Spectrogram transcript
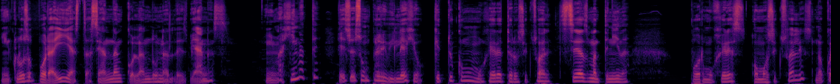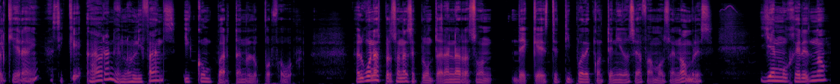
Incluso por ahí hasta se andan colando unas lesbianas. Imagínate, eso es un privilegio, que tú como mujer heterosexual seas mantenida por mujeres homosexuales, no cualquiera, ¿eh? Así que abran el OnlyFans y compártanlo, por favor. Algunas personas se preguntarán la razón de que este tipo de contenido sea famoso en hombres y en mujeres no.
